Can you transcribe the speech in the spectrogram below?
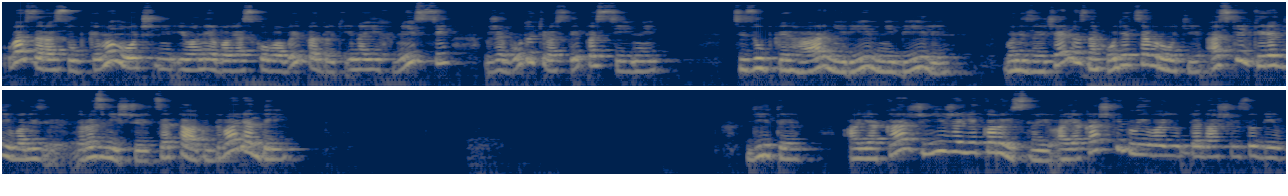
У вас зараз зубки молочні, і вони обов'язково випадуть, і на їх місці вже будуть рости постійні. Ці зубки гарні, рівні, білі. Вони, звичайно, знаходяться в роті. А скільки рядів вони розміщуються? Так, в два ряди. Діти, а яка ж їжа є корисною, а яка шкідливою для наших зубів?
